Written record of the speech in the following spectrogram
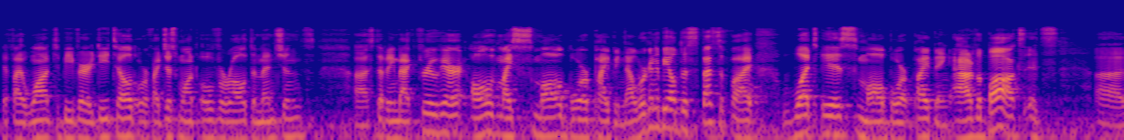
if I want to be very detailed or if I just want overall dimensions. Uh, stepping back through here, all of my small bore piping. Now we're going to be able to specify what is small bore piping. Out of the box, it's uh,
